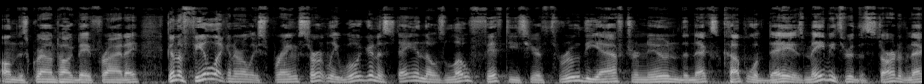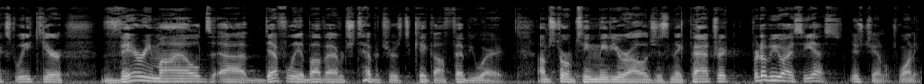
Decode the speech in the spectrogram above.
on this Groundhog Day Friday. Going to feel like an early spring. Certainly, we're going to stay in those low 50s here through the afternoon, the next couple of days, maybe through the start of next week here. Very mild, uh, definitely above average temperatures to kick off February. I'm Storm Team meteorologist Nick Patrick for WICS. News Channel 20.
